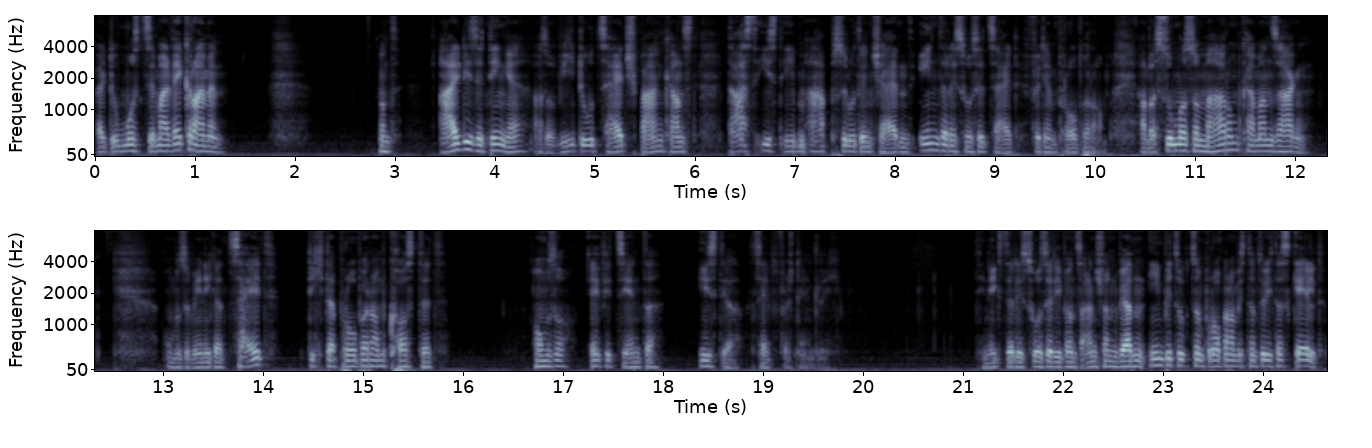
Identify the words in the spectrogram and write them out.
weil du musst sie mal wegräumen. Und all diese Dinge, also wie du Zeit sparen kannst, das ist eben absolut entscheidend in der Ressource Zeit für den Proberaum. Aber summa summarum kann man sagen, umso weniger Zeit dich der Proberaum kostet, umso effizienter ist er selbstverständlich. Die nächste Ressource, die wir uns anschauen werden in Bezug zum Proberaum, ist natürlich das Geld.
